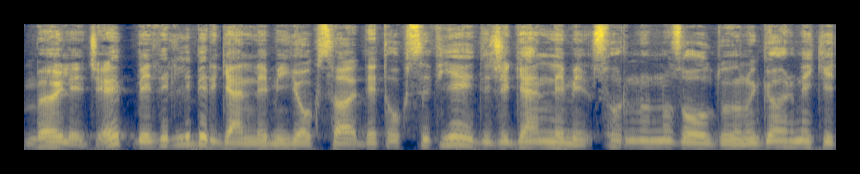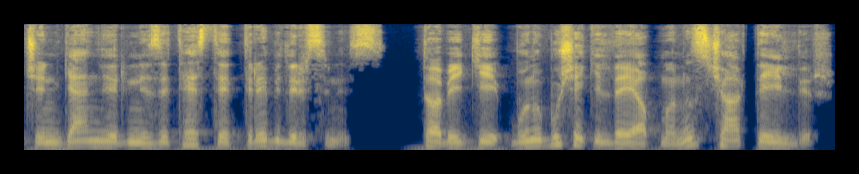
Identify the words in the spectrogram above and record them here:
Böylece belirli bir genlemi yoksa detoksifiye edici genlemi sorununuz olduğunu görmek için genlerinizi test ettirebilirsiniz. Tabii ki bunu bu şekilde yapmanız şart değildir.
